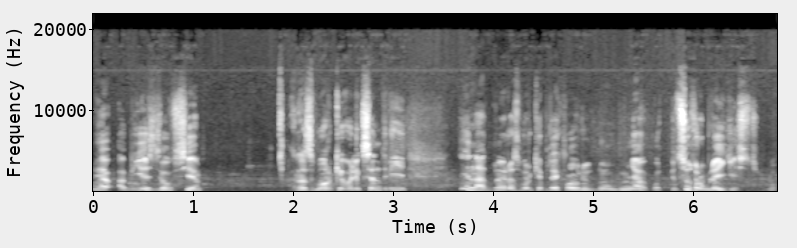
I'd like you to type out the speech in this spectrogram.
Я объездил все разборки в Александрии. И на одной разборке приехал, говорю, ну, у меня вот 500 рублей есть. Вот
